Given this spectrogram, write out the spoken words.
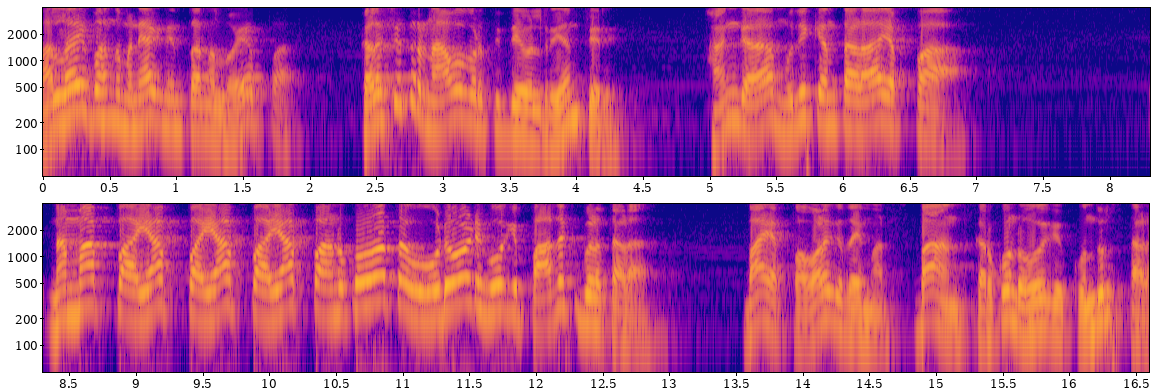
ಮಲ್ಲಯ್ಯ ಬಂದು ಮನ್ಯಾಗ ನಿಂತಾನಲ್ಲೋ, ಯಪ್ಪ. ಕಳಿಸಿದ್ರೆ ನಾವ ಬರ್ತಿದ್ದೇವಲ್ರಿ ಅಂತೀರಿ. ಹಂಗ ಮುದಿಕೆ ಅಂತಾಳ, ಯಪ್ಪ. ನಮ್ಮಪ್ಪ, ಯಪ್ಪ ಯಪ್ಪ ಯಪ್ಪ ಅನ್ಕೋತ ಓಡೋಡಿ ಹೋಗಿ ಪಾದಕ್ಕೆ ಬೀಳ್ತಾಳ. ಬಾ ಯಪ್ಪ, ಒಳಗೆ ದಯಮಾಡಿಸ್. ಬಾ ಅಂತ ಕರ್ಕೊಂಡು ಹೋಗಿ ಕುಂದ್ರಿಸ್ತಾಳ.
